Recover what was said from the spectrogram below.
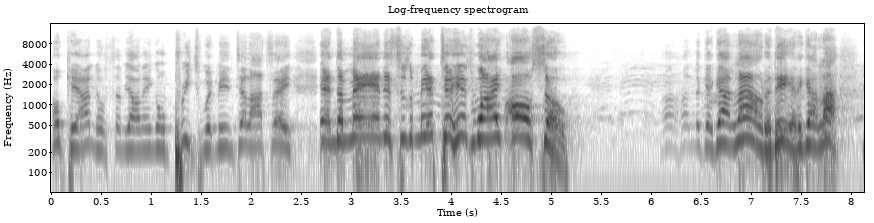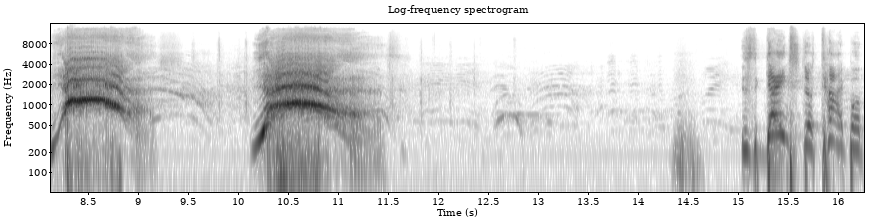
Okay, I know some y'all ain't going to preach with me until I say, and the man is to submit to his wife also. Uh-huh, look, it got louder there. It got loud. Yes! Yes! The gangster type of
